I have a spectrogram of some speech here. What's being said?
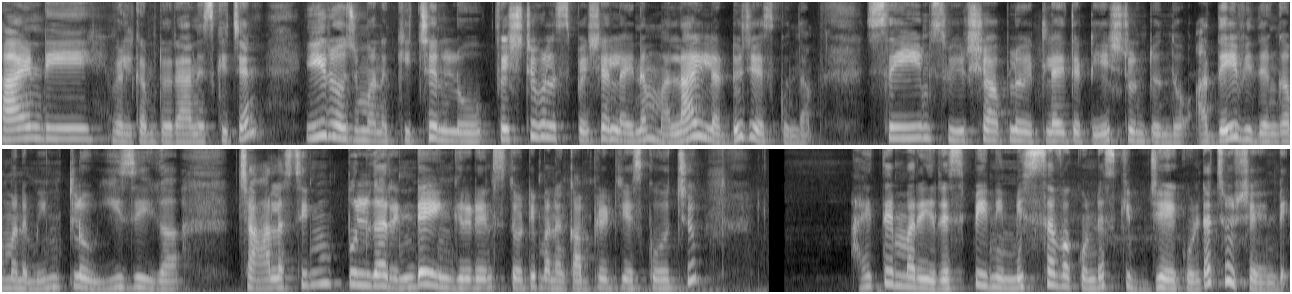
హాయ్ అండి. Welcome to Rani's kitchen. ఈరోజు మన కిచెన్లో ఫెస్టివల్ స్పెషల్ అయిన మలాయి లడ్డు చేసుకుందాం. సేమ్ స్వీట్ షాప్లో ఎట్లయితే టేస్ట్ ఉంటుందో అదే విధంగా మనం ఇంట్లో ఈజీగా చాలా సింపుల్గా రెండే ఇంగ్రీడియంట్స్ తోటి మనం కంప్లీట్ చేసుకోవచ్చు. అయితే మరి రెసిపీని మిస్ అవ్వకుండా స్కిప్ చేయకుండా చూసేయండి.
